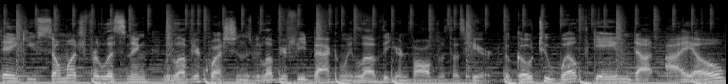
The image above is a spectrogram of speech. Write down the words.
Thank you so much for listening. We love your questions, we love your feedback, and we love that you're involved with us here. So go to wealthgame.io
